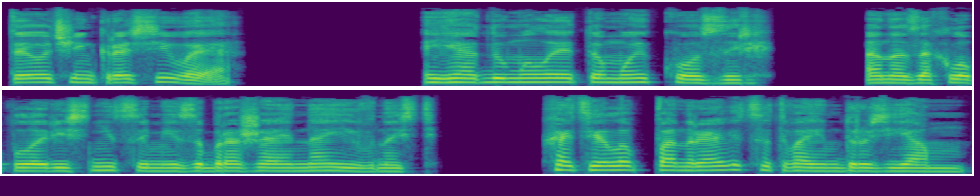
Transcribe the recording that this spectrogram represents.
ты очень красивая». «Я думала, это мой козырь». Она захлопала ресницами, изображая наивность. «Хотела понравиться твоим друзьям».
